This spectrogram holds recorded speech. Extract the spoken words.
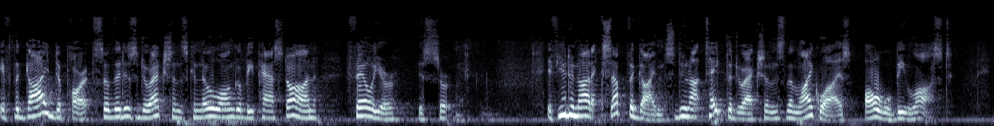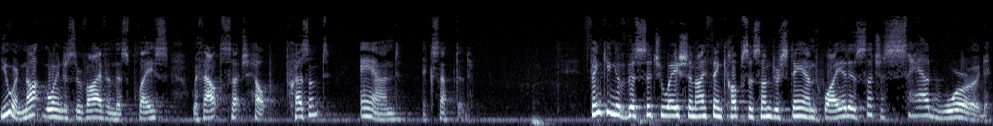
If the guide departs so that his directions can no longer be passed on, failure is certain. If you do not accept the guidance, do not take the directions, then likewise all will be lost. You are not going to survive in this place without such help present and accepted. Thinking of this situation, I think, helps us understand why it is such a sad word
